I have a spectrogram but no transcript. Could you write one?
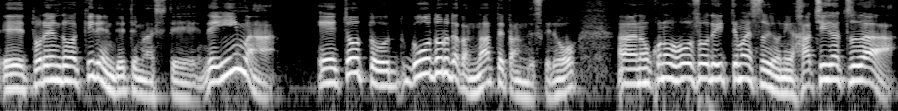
えー、トレンドが綺麗に出てまして、で、今、えー、ちょっと5ドル高になってたんですけど、あの、この放送で言ってますように、8月は、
